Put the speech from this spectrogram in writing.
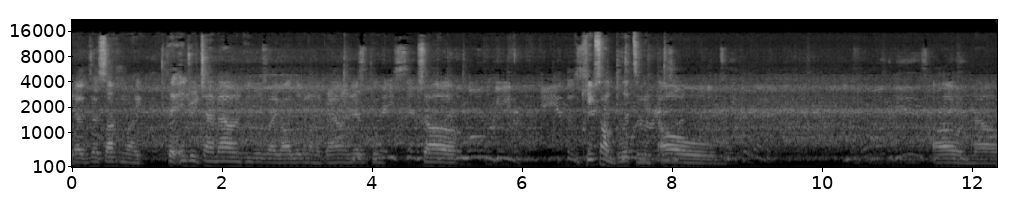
Yeah, because I saw him like the injury timeout and he was like all looking on the ground and everything. So he keeps on blitzing oh Oh no.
